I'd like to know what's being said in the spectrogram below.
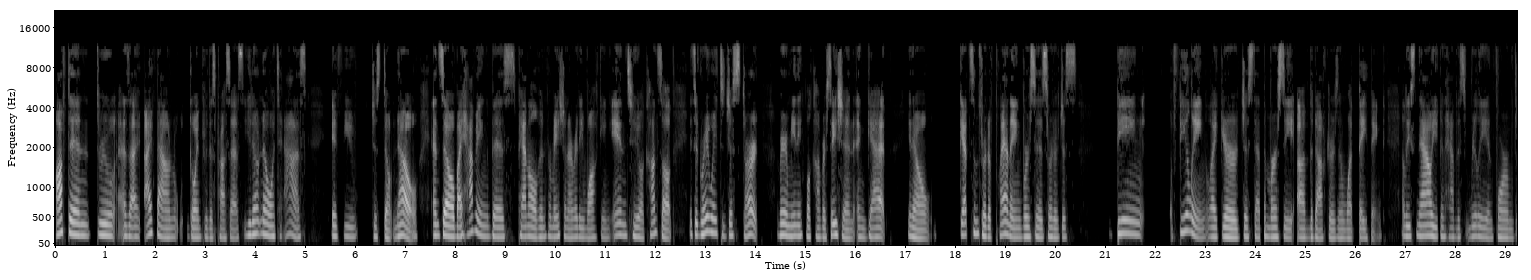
often through as I, I found going through this process, you don't know what to ask if you just don't know. And so by having this panel of information already walking into a consult, it's a great way to just start a very meaningful conversation and get, you know, get some sort of planning versus sort of just being feeling like you're just at the mercy of the doctors and what they think. At least now you can have this really informed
